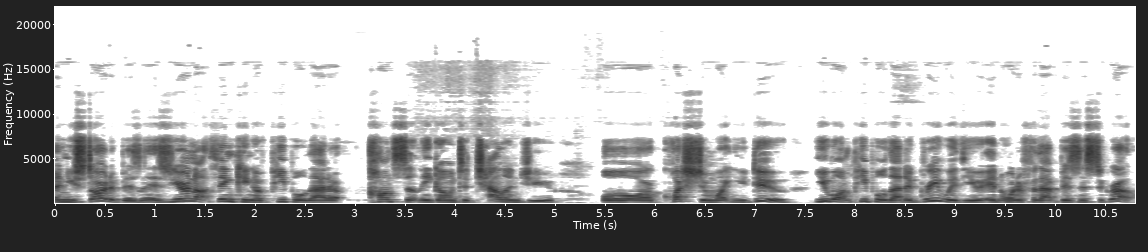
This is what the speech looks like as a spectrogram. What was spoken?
and you start a business, you're not thinking of people that are constantly going to challenge you or question what you do. You want people that agree with you in order for that business to grow.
